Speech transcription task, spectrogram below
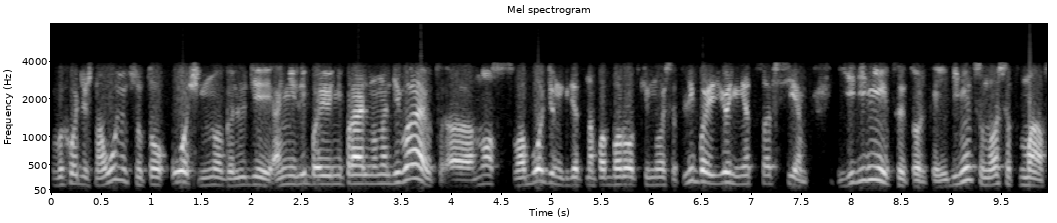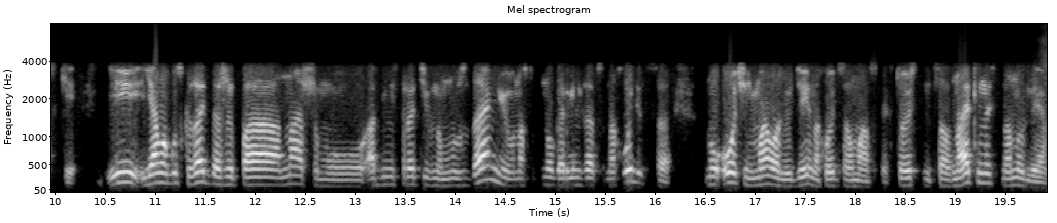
выходишь на улицу, то очень много людей, они либо ее неправильно надевают, э, нос свободен, где-то на подбородке носят, либо ее нет совсем. Единицы только, единицы носят маски. И я могу сказать, даже по нашему административному зданию, у нас тут много организаций находится, ну, очень мало людей находится в масках. То есть сознательность на нуле.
